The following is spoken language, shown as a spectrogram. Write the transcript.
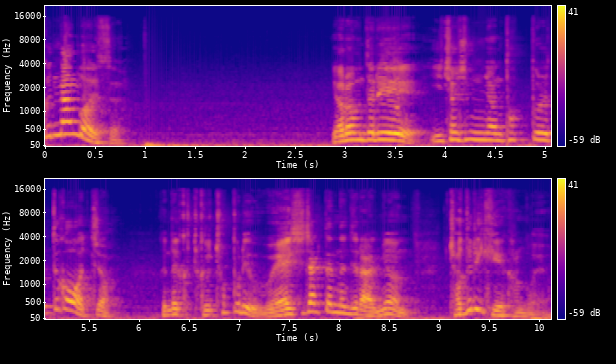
응? 끝난 거였어요. 여러분들이 2016년 촛불 뜨거웠죠. 근데 그, 그 촛불이 왜 시작됐는지를 알면 저들이 기획한 거예요.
